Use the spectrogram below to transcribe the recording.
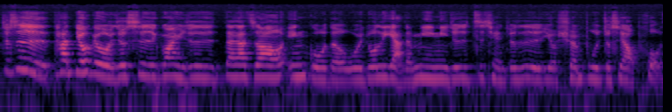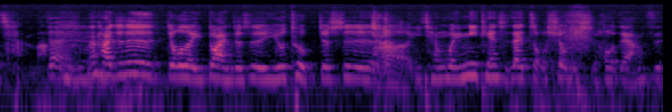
就。是他丢给我就是关于就是大家知道英国的维多利亚的秘密，就是之前就是有宣布就是要破产嘛。对，那他就是丢了一段，就是 YouTube，就是呃以前维密天使在走秀的时候这样子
